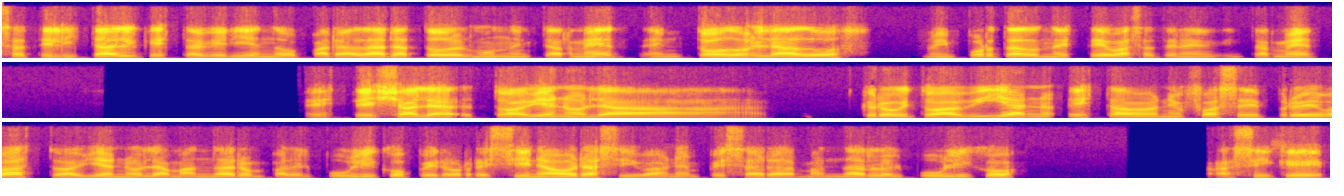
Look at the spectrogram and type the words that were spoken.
satelital que está queriendo para dar a todo el mundo internet en todos lados, no importa dónde esté, vas a tener internet. Este, ya todavía no la creo que todavía estaban en fase de pruebas, todavía no la mandaron para el público, pero recién ahora sí van a empezar a mandarlo al público. Así que.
